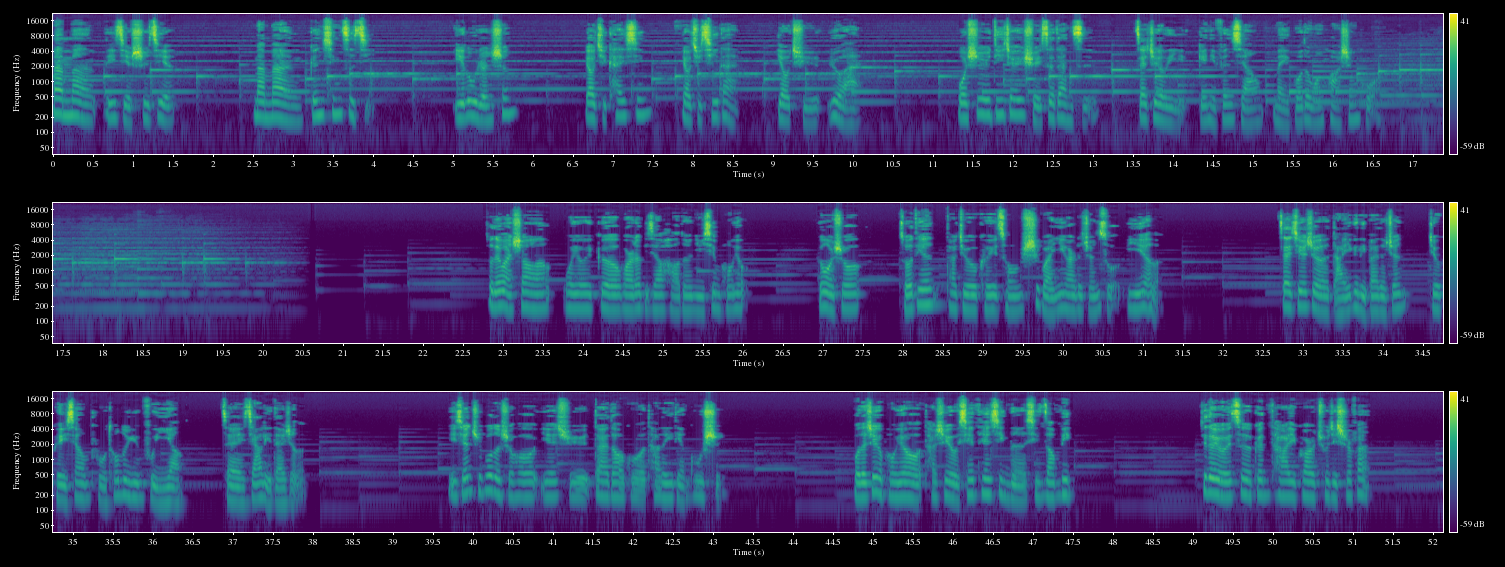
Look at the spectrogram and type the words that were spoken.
慢慢理解世界，慢慢更新自己。一路人生，要去开心，要去期待，要去热爱。我是 DJ 水色淡子，在这里给你分享美国的文化生活。昨天晚上，我有一个玩的比较好的女性朋友跟我说。昨天他就可以从试管婴儿的诊所毕业了，再接着打一个礼拜的针，就可以像普通的孕妇一样在家里待着了。以前直播的时候，也许带到过他的一点故事。我的这个朋友，他是有先天性的心脏病。记得有一次跟他一块儿出去吃饭，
